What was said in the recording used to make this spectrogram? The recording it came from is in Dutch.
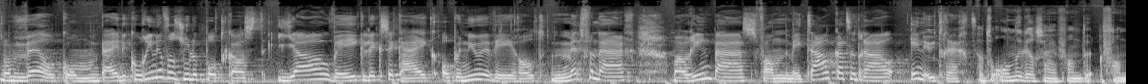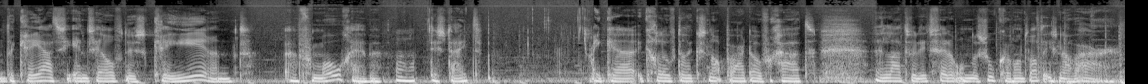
Welkom bij de Corine van Zoelen podcast, jouw wekelijkse kijk op een nieuwe wereld. Met vandaag Maureen Baas van de Metaalkathedraal in Utrecht. Dat we onderdeel zijn van de, van de creatie en zelf dus creërend uh, vermogen hebben. Het is tijd. Ik, uh, ik geloof dat ik snap waar het over gaat. En laten we dit verder onderzoeken, want wat is nou waar?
